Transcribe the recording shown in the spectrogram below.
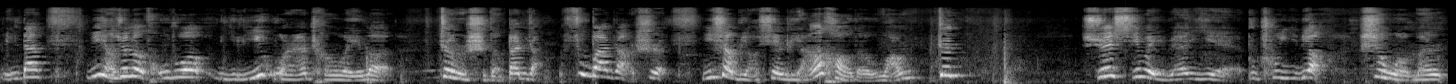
名单。李小轩的同桌李黎果然成为了正式的班长，副班长是一向表现良好的王真。学习委员也不出意料，是我们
